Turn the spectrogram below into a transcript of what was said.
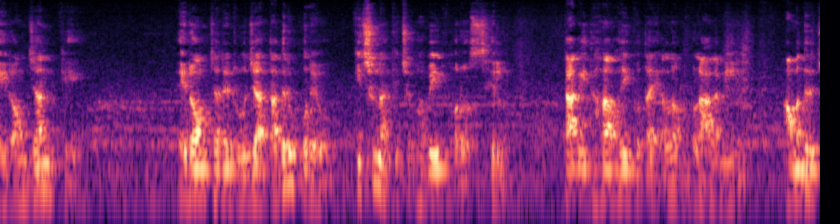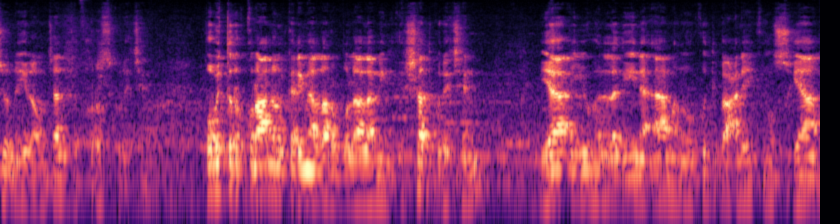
এই রমজানকে এই রমজানের রোজা তাদের উপরেও কিছু না কিছুভাবেই ফরজ ছিল। তারই ধারাবাহিকতায় আল্লাহ রবুল আলমিন আমাদের জন্য এই রমজানকে ফরজ করেছেন। পবিত্র কোরআনুল করিমে আল্লাহ রবুল আলমিন ইরশাদ করেছেন, ইয়া ইয়ুহাল্লাযীনা আমানু কুতিবা আলাইকুমুস সিয়াম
